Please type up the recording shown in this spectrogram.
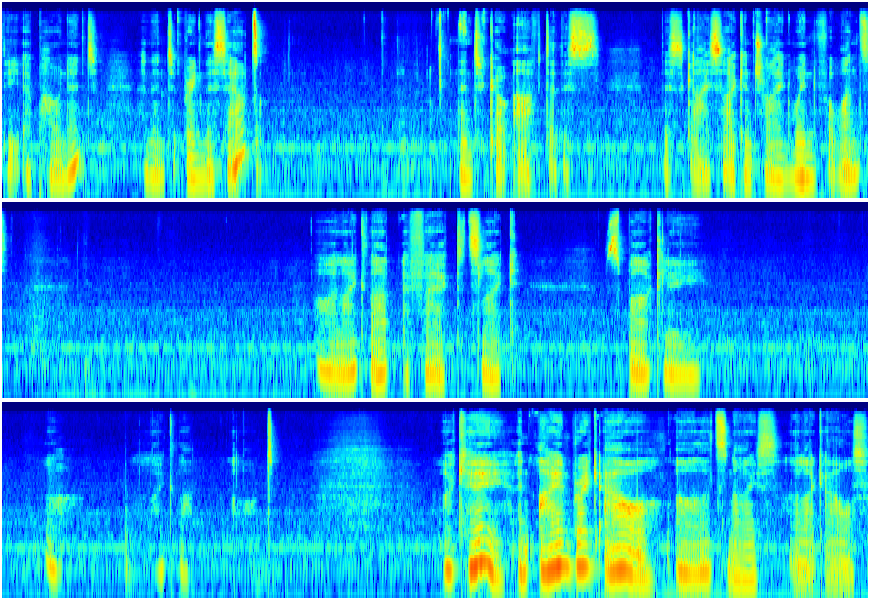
the opponent and then to bring this out then to go after this this guy so I can try and win for once Oh, I like that effect. It's like sparkly. Oh, like that a lot. Okay, an Ironbeak Owl. Oh, that's nice. I like owls.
